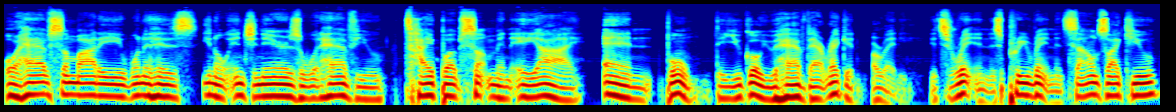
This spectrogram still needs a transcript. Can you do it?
or have somebody, one of his, you know, engineers or what have you, type up something in AI and boom, there you go. You have that record already. It's written, it's pre-written. It sounds like you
